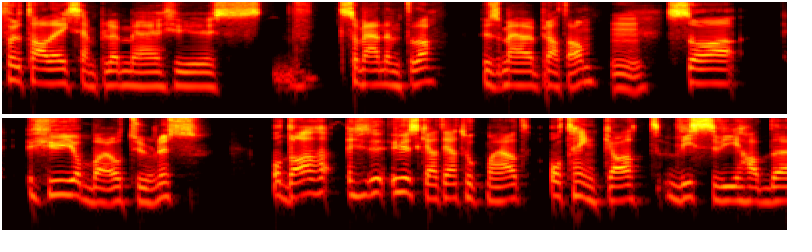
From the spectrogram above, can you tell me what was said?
for å ta det eksempelet med hun som jeg nevnte, da. Hun som jeg prata om. Mm. Så hun jobba jo turnus. Og da husker jeg at jeg tok meg at å tenke at hvis vi hadde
